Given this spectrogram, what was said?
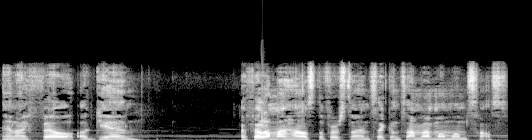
and I fell again. I fell at my house the first time, second time at my mom's house.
